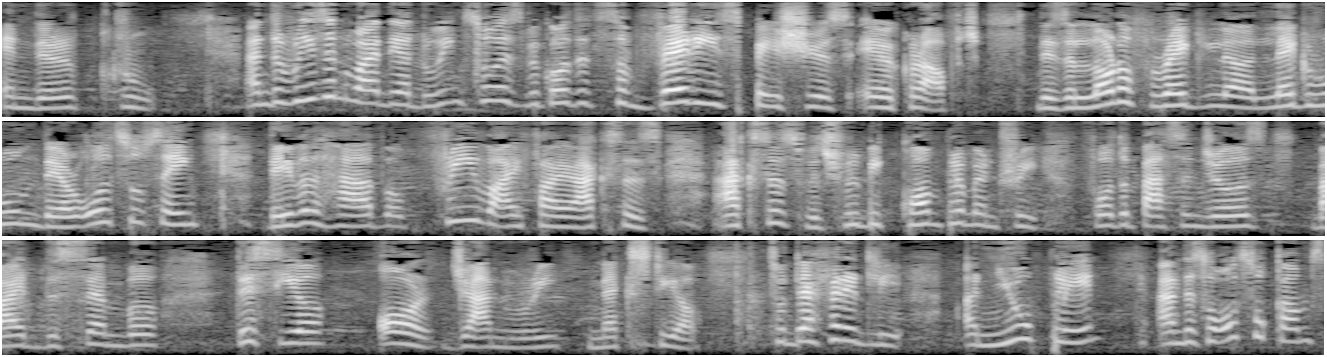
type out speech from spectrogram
in their crew. And the reason why they are doing so is because it's a very spacious aircraft. There's a lot of regular leg room. They are also saying they will have a free Wi-Fi access, access which will be complimentary for the passengers by December this year or January next year. So definitely a new plane, and this also comes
